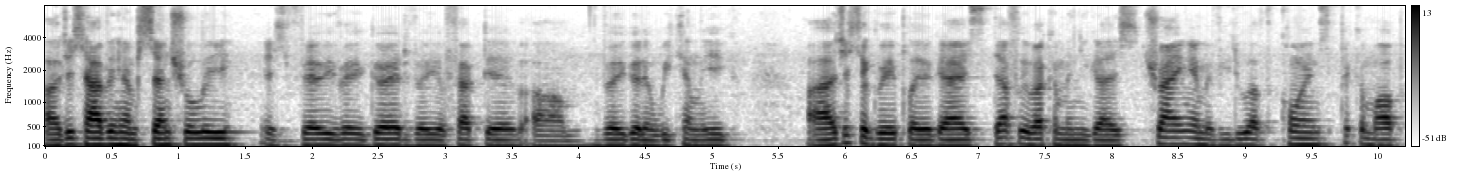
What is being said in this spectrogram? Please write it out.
Uh, just having him centrally is very, very good, very effective, um, very good in weekend league. Uh, just a great player, guys. Definitely recommend you guys trying him if you do have the coins. Pick him up.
